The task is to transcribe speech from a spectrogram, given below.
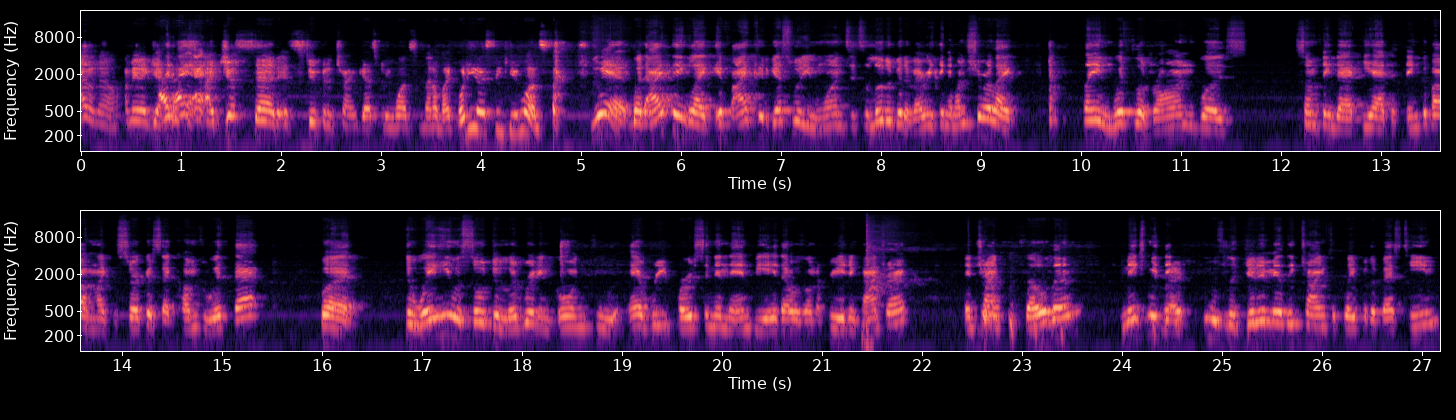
I don't know. I mean, again, I- I- I, just said it's stupid to try and guess what he wants, and then I'm like, what do you guys think he wants? Yeah, but I think like if I could guess what he wants, it's a little bit of everything, and I'm sure like playing with LeBron was something that he had to think about, and like the circus that comes with that. But the way he was so deliberate in going to every person in the NBA that was on a free agent contract and trying to sell them makes me think Right. he was legitimately trying to play for the best team,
